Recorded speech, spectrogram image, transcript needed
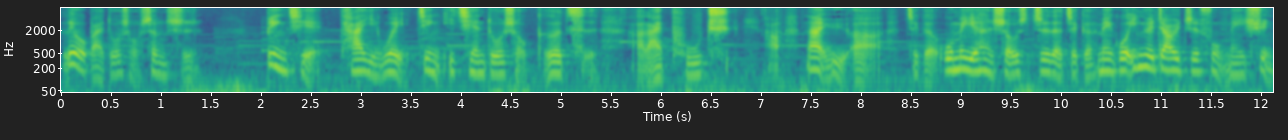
六百多首圣诗。并且他也为近一千多首歌词啊来谱曲，好，那与呃这个我们也很熟知的这个美国音乐教育之父梅逊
